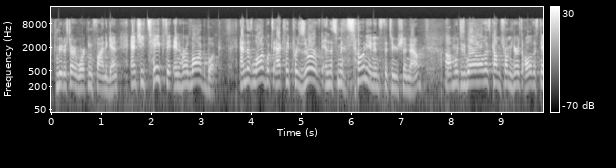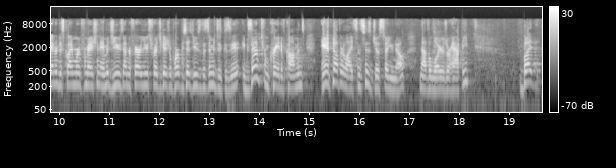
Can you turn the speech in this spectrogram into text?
the computer started working fine again, and she taped it in her logbook. And this logbook's actually preserved in the Smithsonian Institution now, um, which is where all this comes from. Here's all the standard disclaimer information. Image used under fair use for educational purposes. Use of this image is exempt from Creative Commons and other licenses, just so you know. Now the lawyers are happy. But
